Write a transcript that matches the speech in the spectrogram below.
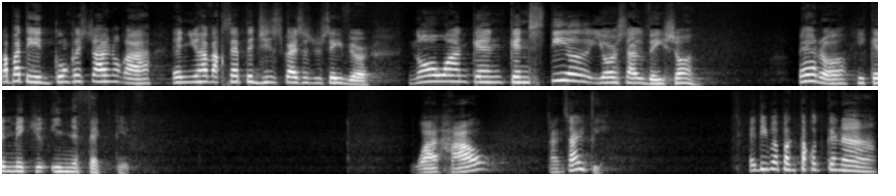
kapatid, kung Kristiyano ka and you have accepted Jesus Christ as your Savior, no one can, can steal your salvation. Pero, He can make you ineffective. What, how? Anxiety. Eh di ba pagtakot ka na,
